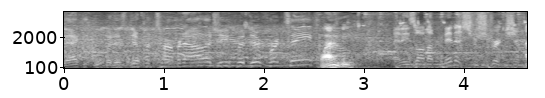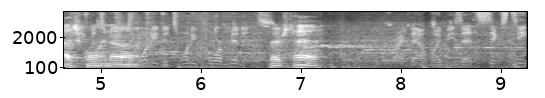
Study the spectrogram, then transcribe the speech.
exactly. But it's different terminology for different teams. Wemby. And he's on a minutes restriction. High playing scoring, between uh, 20 to 24 minutes. First half. Right now, Wemby's at 16.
